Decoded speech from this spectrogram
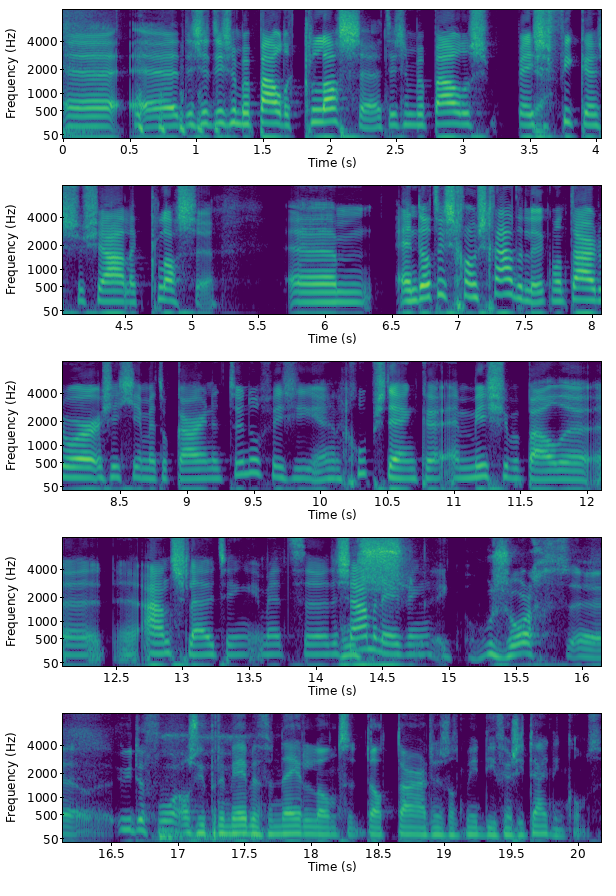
Eh, dus het is een bepaalde klasse. Het is een bepaalde specifieke sociale klasse. Ehm, en dat is gewoon schadelijk, want daardoor zit je met elkaar in een tunnelvisie en groepsdenken en mis je bepaalde aansluiting met de Hoe samenleving. ik- Hoe zorgt u ervoor, als u premier bent van Nederland, dat daar dus wat meer diversiteit in komt?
